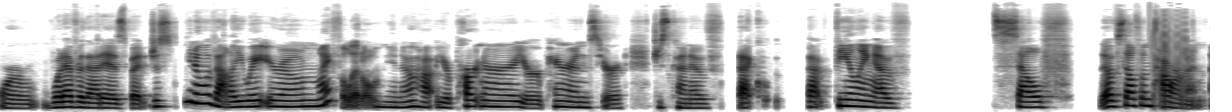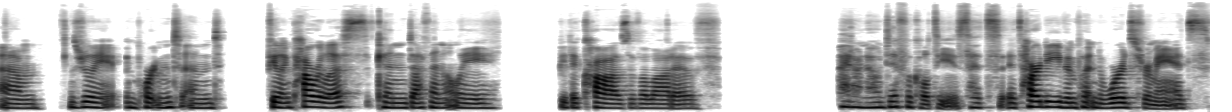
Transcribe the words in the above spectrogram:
or whatever that is. But just you know, evaluate your own life a little. You know, how your partner, your parents, your just kind of that that feeling of self of self empowerment. Um, is really important and feeling powerless can definitely be the cause of a lot of i don't know difficulties. It's it's hard to even put into words for me. It's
